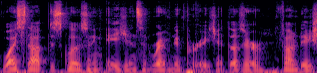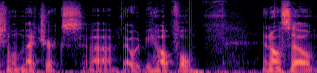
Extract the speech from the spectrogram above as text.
why stop disclosing agents and revenue per agent? Those are foundational metrics uh, that would be helpful. And also,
